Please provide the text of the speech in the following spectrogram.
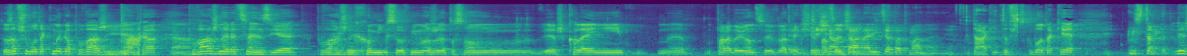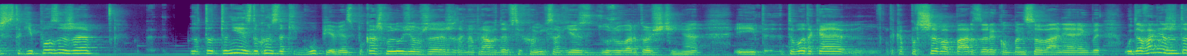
to zawsze było tak mega poważnie, nie? Tak, Taka tak. poważne recenzje poważnych komiksów, mimo że to są, wiesz, kolejni e, paradujący w lateksie Dziesiąta faceci. analiza Batmana, nie? Tak, i to wszystko było takie, wiesz, z takiej pozy, że no to, to nie jest do końca takie głupie, więc pokażmy ludziom, że, że tak naprawdę w tych komiksach jest dużo wartości, nie? I to była taka, taka potrzeba bardzo rekompensowania, jakby udawania, że to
